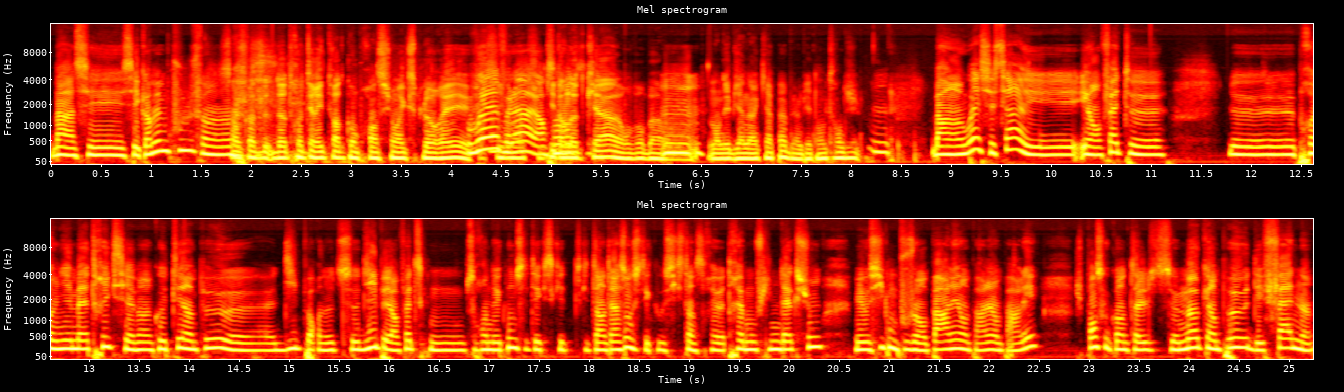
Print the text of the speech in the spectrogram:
bah c'est c'est quand même cool enfin C'est encore d'autres territoires de compréhension explorés. Ouais, voilà, qui- alors Qui, dans notre cas, on, bah, on, Mm. on est bien incapable, hein, bien entendu. Ben ouais, c'est ça. Et, et en fait, euh, le premier Matrix, il y avait un côté un peu euh, deep or not so deep. Et en fait, ce qu'on se rendait compte, c'était que ce qui ce qui était intéressant, c'était que aussi que c'était un très, très bon film d'action, mais aussi qu'on pouvait en parler, en parler, en parler. Je pense que quand elle se moque un peu des fans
